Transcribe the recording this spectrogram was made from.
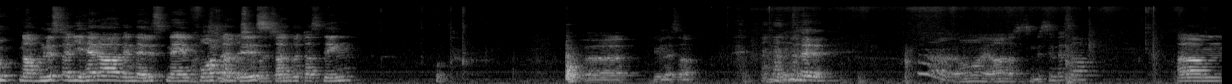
guckt nach dem List-ID-Header, wenn der List-Name Vorstand ist, größer. dann wird das Ding. Äh, viel besser. Oh ja, das ist ein bisschen besser. Ähm,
